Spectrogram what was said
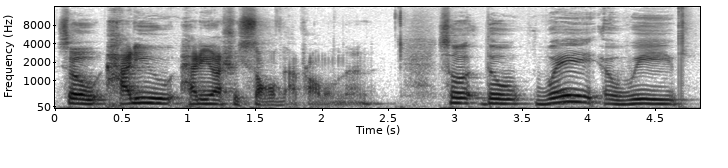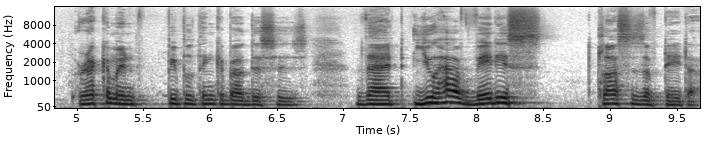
So how do you how do you actually solve that problem then? So the way we recommend people think about this is that you have various classes of data.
